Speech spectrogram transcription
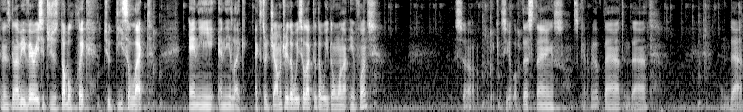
And it's going to be very easy to just double click to deselect any any like extra geometry that we selected that we don't want to influence. So see all of these things. Let's get rid of that and that and that.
